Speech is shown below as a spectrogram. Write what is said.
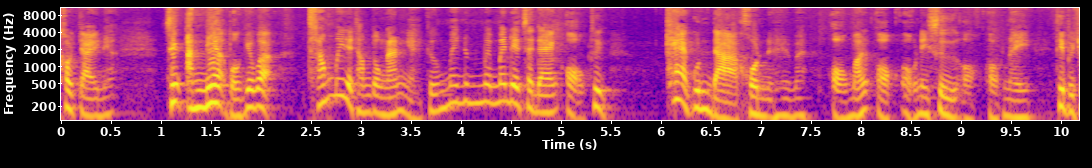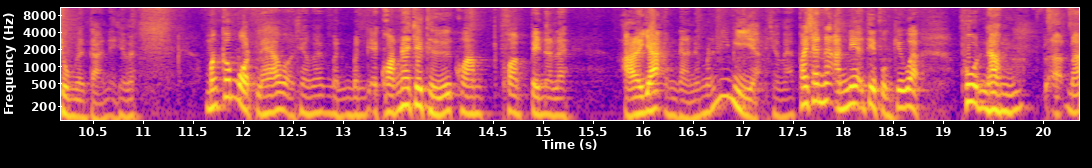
เข้าใจเนี่ยซึ่งอันเนี้ยผมคิดว่าทรัมป์ไม่ได้ทำตรงนั้นไงคือไม่ได้ไม่ไม่ได้แสดงออกซึ่งแค่คุณด่าคนเห็นไหมออกมาออกออกในสื่อออกออกในที่ประชุมต่างๆเนี่ยใช่ไหมมันก็หมดแล้วอะใช่ไหมมันมันไอ้ความน่าเชื่อถือความความเป็นอะไรอารยะต่างๆนั้นมันไม่มีอะใช่ไหมเพราะฉะนั้นอันเนี้ยที่ผมคิดว่าผู้นำเอ่อมา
